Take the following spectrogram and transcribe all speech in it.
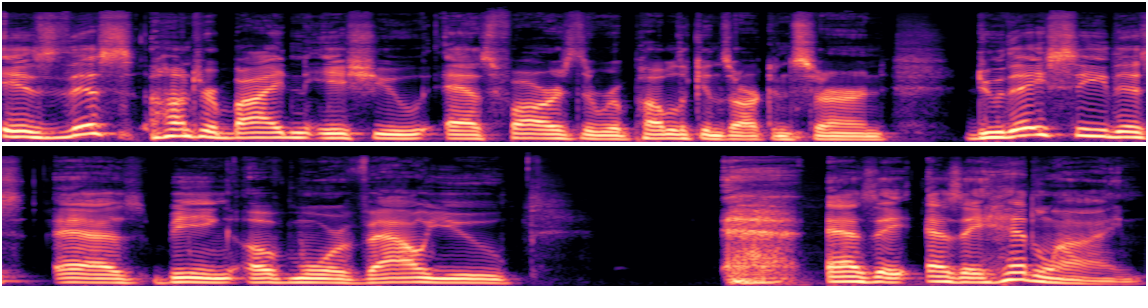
Is this Hunter Biden issue, as far as the Republicans are concerned, do they see this as being of more value as a as a headline,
